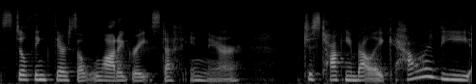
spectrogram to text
still think there's a lot of great stuff in there just talking about like how are the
